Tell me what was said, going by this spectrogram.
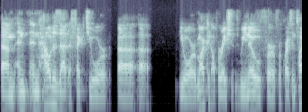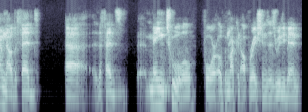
Um, and and how does that affect your uh, uh, your market operations? We know for for quite some time now the Fed uh, the Fed's main tool for open market operations has really been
